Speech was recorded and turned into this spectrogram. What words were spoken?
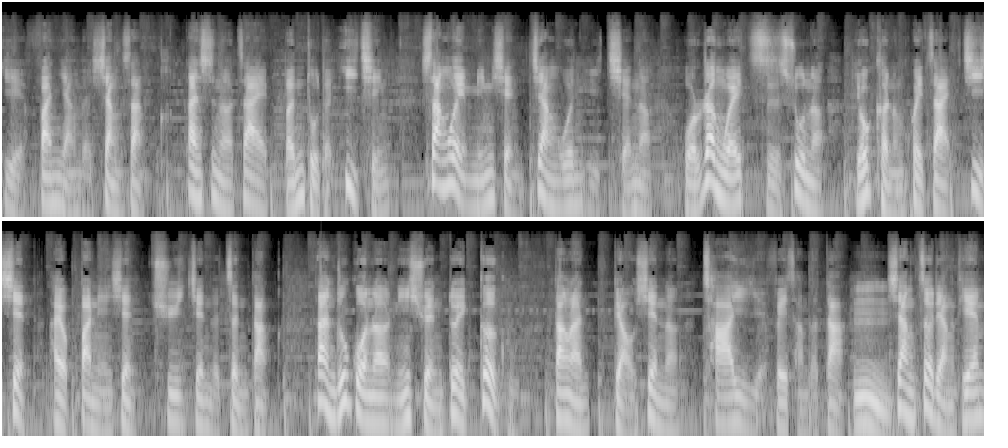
也翻扬的向上，但是呢，在本土的疫情尚未明显降温以前呢，我认为指数呢有可能会在季线还有半年线区间的震荡。但如果呢你选对个股，当然表现呢差异也非常的大。嗯，像这两天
